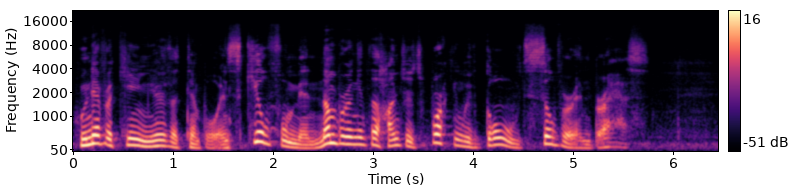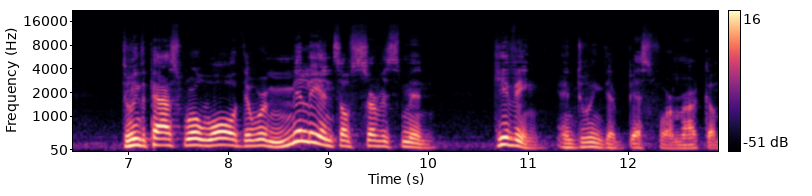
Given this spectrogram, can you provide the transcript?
who never came near the temple, and skillful men, numbering in the hundreds, working with gold, silver, and brass. During the past World War, there were millions of servicemen giving and doing their best for America.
